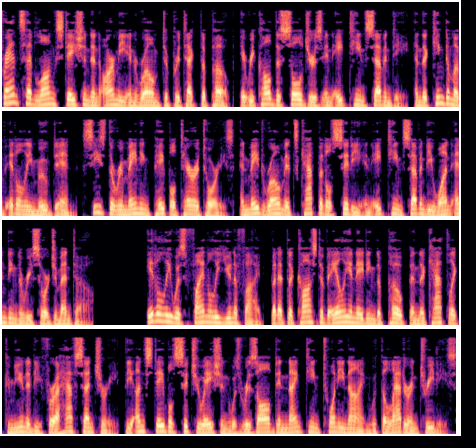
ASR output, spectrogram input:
France had long stationed an army in Rome to protect the Pope, it recalled the soldiers in 1870, and the Kingdom of Italy moved in, seized the remaining papal territories, and made Rome its capital city in 1871 ending the Risorgimento. Italy was finally unified, but at the cost of alienating the Pope and the Catholic community for a half-century. The unstable situation was resolved in 1929 with the Lateran Treaties.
